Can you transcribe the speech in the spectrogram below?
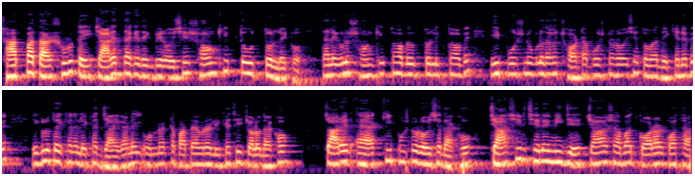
সাত পাতার শুরুতেই চারের দাগে দেখবে রয়েছে সংক্ষিপ্ত উত্তর লেখো। তাহলে এগুলো সংক্ষিপ্তভাবে উত্তর লিখতে হবে। এই প্রশ্নগুলো দেখো, ছটা প্রশ্ন রয়েছে, তোমরা দেখে নেবে। এগুলো তো এখানে লেখার জায়গা নেই, অন্য একটা পাতায় আমরা লিখেছি, চলো দেখো। চারের এক, কি প্রশ্ন রয়েছে দেখো? চাষির ছেলে নিজে চাষ আবাদ করার কথা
